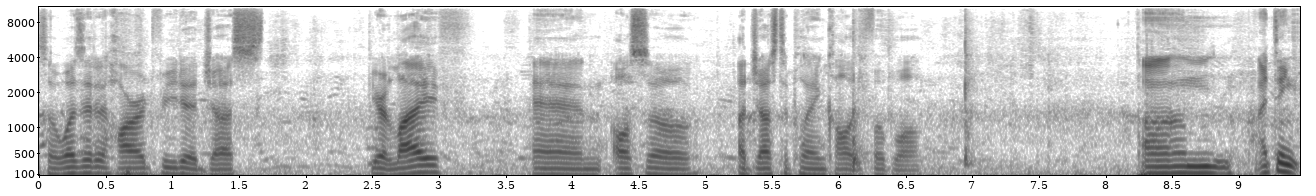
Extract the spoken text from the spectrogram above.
So, was it hard for you to adjust your life and also adjust to playing college football? Um, I think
